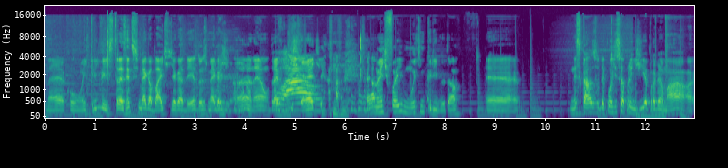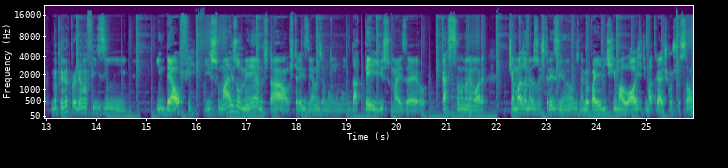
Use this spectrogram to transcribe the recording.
né, com incríveis 300 megabytes de HD, 2 megas de RAM, né, um drive de disquete. Realmente foi muito incrível, tá? É... Nesse caso, depois disso eu aprendi a programar. Meu primeiro programa eu fiz em, em Delphi, isso mais ou menos, tá? Aos 13 anos, eu não, não datei isso, mas é, eu, caçando na memória, tinha mais ou menos uns 13 anos, né? Meu pai, ele tinha uma loja de materiais de construção,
